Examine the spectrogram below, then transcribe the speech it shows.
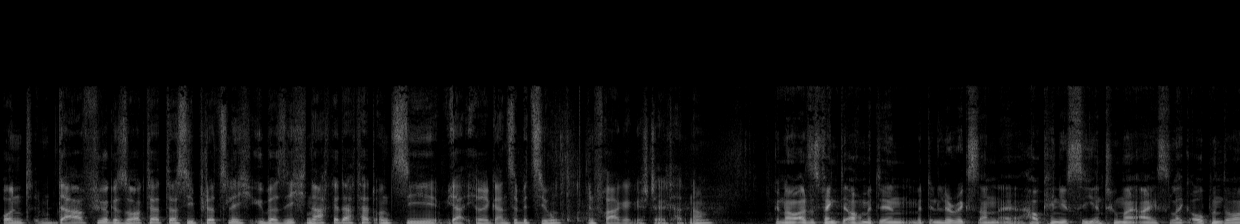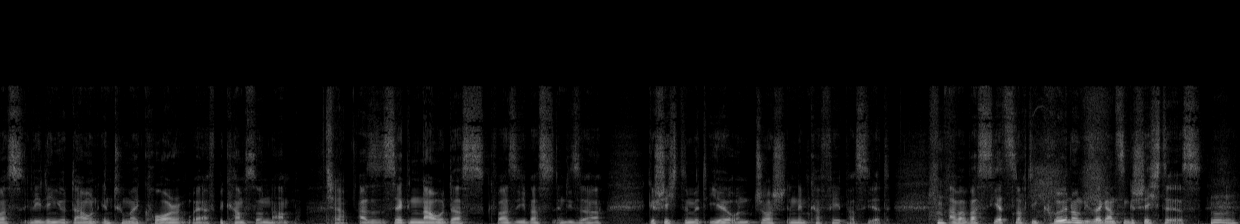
und dafür gesorgt hat, dass sie plötzlich über sich nachgedacht hat und sie ja ihre ganze Beziehung in Frage gestellt hat. Ne? Genau, also es fängt ja auch mit den, mit den Lyrics an. Uh, How can you see into my eyes like open doors leading you down into my core where I've become so numb. Tja. Also es ist ja genau das quasi, was in dieser Geschichte mit ihr und Josh in dem Café passiert. Aber was jetzt noch die Krönung dieser ganzen Geschichte ist, mhm.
